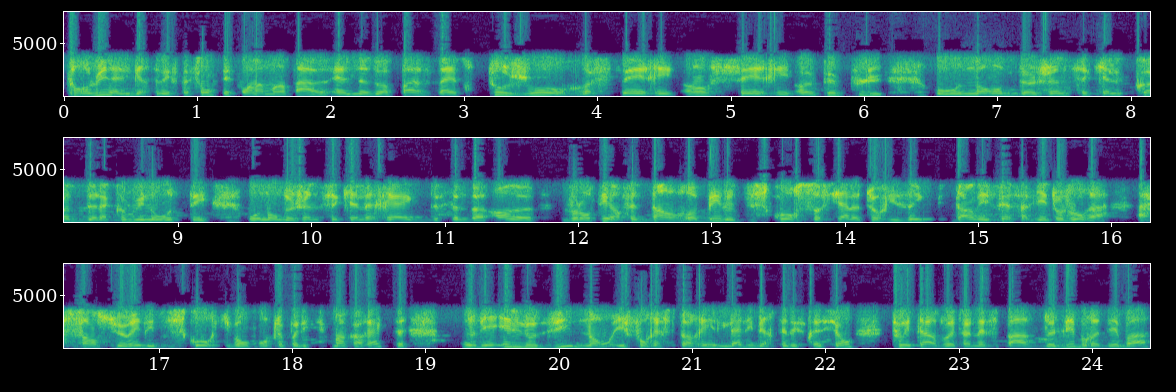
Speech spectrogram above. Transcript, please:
Pour lui, la liberté d'expression, c'est fondamental. Elle ne doit pas être toujours resserrée, enserrée, un peu plus, au nom de je ne sais quel code de la communauté, au nom de je ne sais quelle règle, de cette euh, volonté, en fait, d'enrober le discours social autorisé. Dans les faits, ça vient toujours à, censurer les discours qui vont contre le politiquement correct, eh il nous dit non, il faut restaurer la liberté d'expression. Twitter doit être un espace de libre débat.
